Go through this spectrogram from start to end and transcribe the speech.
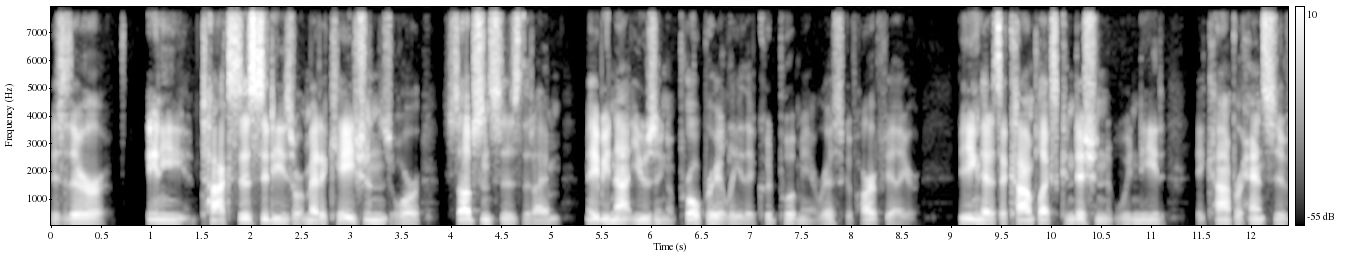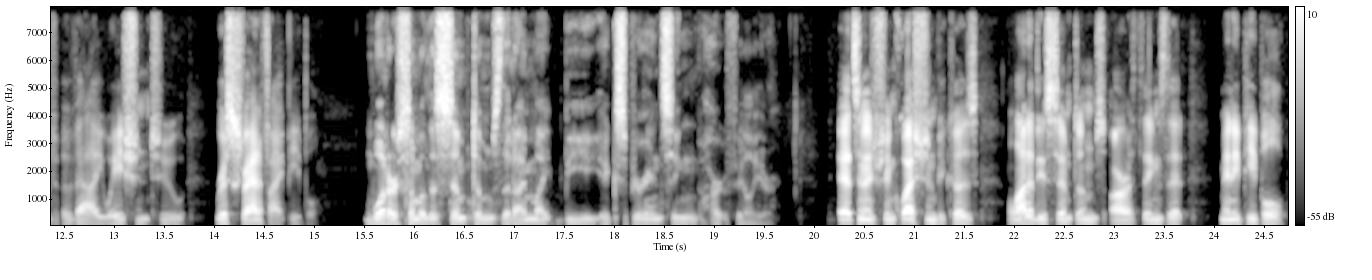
is there any toxicities or medications or substances that I'm maybe not using appropriately that could put me at risk of heart failure. Being that it's a complex condition, we need a comprehensive evaluation to risk stratify people. What are some of the symptoms that I might be experiencing heart failure? That's an interesting question because a lot of these symptoms are things that many people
